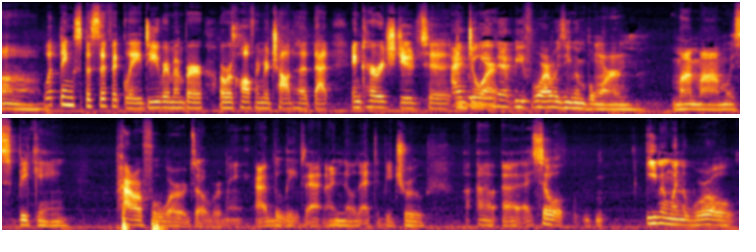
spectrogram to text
Mm-hmm. Um, what things specifically do you remember or recall from your childhood that encouraged you to I endure? I believe that before I was even born, my mom was speaking powerful words over me. I believe that. I know that to be true. Uh, uh, so even when the world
